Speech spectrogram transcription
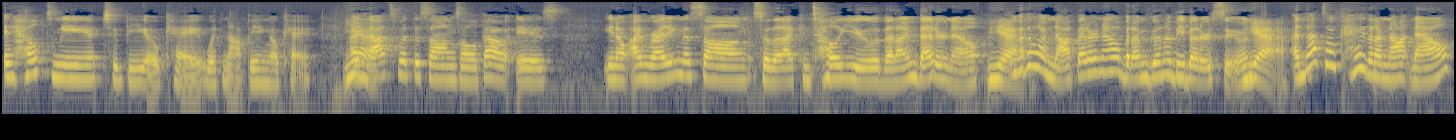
it helped me to be okay with not being okay. Yeah. And that's what the song's all about is you know, I'm writing this song so that I can tell you that I'm better now. Yeah. Even though I'm not better now, but I'm gonna be better soon. Yeah. And that's okay that I'm not now.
